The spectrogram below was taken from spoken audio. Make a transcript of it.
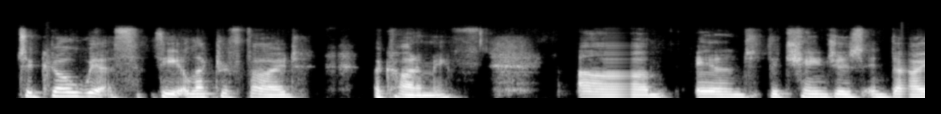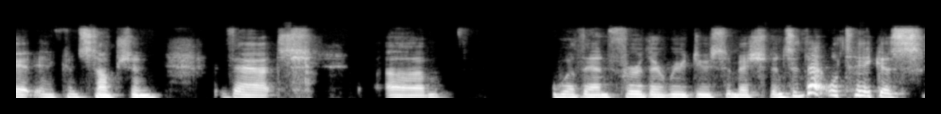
to go with the electrified economy um, and the changes in diet and consumption that um, will then further reduce emissions. And that will take us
